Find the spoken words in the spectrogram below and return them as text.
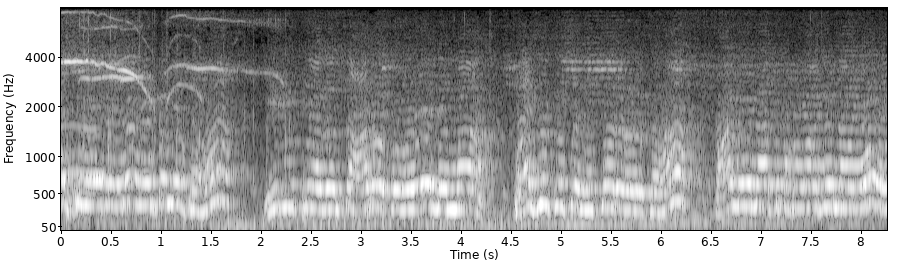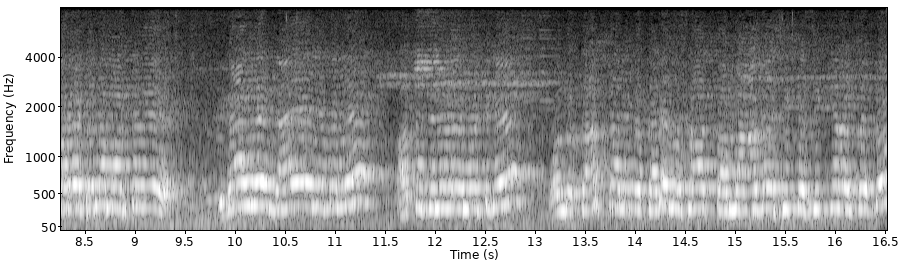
ಆಶೀರ್ವಾದವಿದೆ ಸಹ ಈ ರೀತಿಯಾದಂತ ಆರೋಪಗಳು ನಿಮ್ಮ ಪ್ರಾಸಿಕ್ಯೂಷನ್ ವಿಚಾರಗಳು ಸಹ ಕಾನೂನಾತ್ಮಕವಾಗಿ ನಾವು ಹೋರಾಟನ ಮಾಡ್ತೀವಿ. ಈಗಾಗಲೇ ನ್ಯಾಯಾಲಯದಲ್ಲಿ ಹತ್ತು ದಿನಗಳ ಮಟ್ಟಿಗೆ ಒಂದು ತಾತ್ಕಾಲಿಕ ತಡೆನು ಸಹ ತಮ್ಮ ಆದೇಶಕ್ಕೆ ಸಿಕ್ಕಿರುವಂತದ್ದು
